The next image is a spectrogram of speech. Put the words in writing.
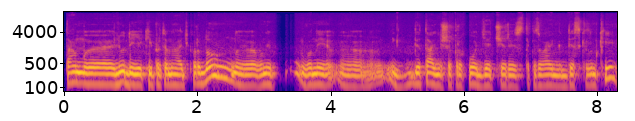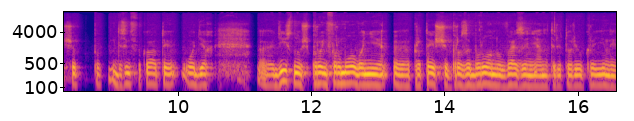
Там е, люди, які перетинають кордон, е, вони вони е, детальніше проходять через так називаємо дескілимки, щоб дезінфікувати одяг. Е, Дійсно ж проінформовані е, про те, що про заборону ввезення на територію України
